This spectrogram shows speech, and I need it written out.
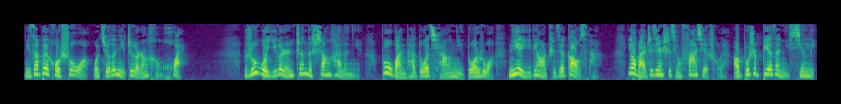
你在背后说我，我觉得你这个人很坏。”如果一个人真的伤害了你，不管他多强，你多弱，你也一定要直接告诉他，要把这件事情发泄出来，而不是憋在你心里。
